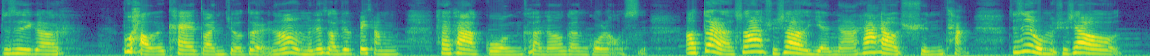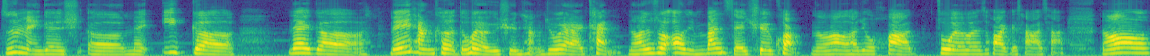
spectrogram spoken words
就是一个不好的开端就对。然后我们那时候就非常害怕国文课，然后跟国文老师。哦，对了，说到学校的严啊，他还有巡堂，就是我们学校就是每个呃每一个那个每一堂课都会有一个巡堂，就会来看，然后就说哦你们班谁缺旷，然后他就画座位或者是画一个叉叉，然后。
